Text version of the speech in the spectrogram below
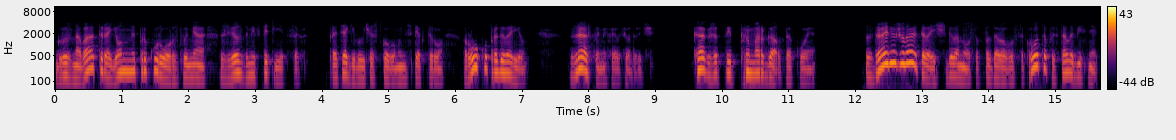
грузноватый районный прокурор с двумя звездами в петлицах. Протягивая участковому инспектору руку, проговорил. — Здравствуй, Михаил Федорович. Как же ты проморгал такое? — Здравия желаю, товарищ Белоносов, — поздоровался Кротов и стал объяснять.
